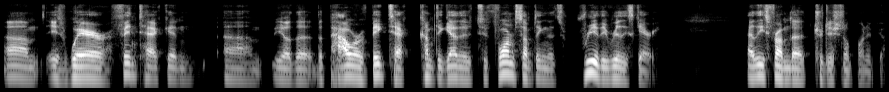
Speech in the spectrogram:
um, is where fintech and um, you know the the power of big tech come together to form something that's really really scary at least from the traditional point of view.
